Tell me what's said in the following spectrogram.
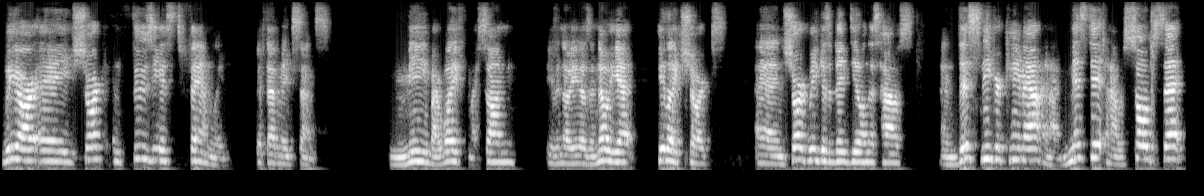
we are a shark enthusiast family, if that makes sense. Me, my wife, my son, even though he doesn't know yet, he likes sharks. And Shark Week is a big deal in this house. And this sneaker came out, and I missed it, and I was so upset.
